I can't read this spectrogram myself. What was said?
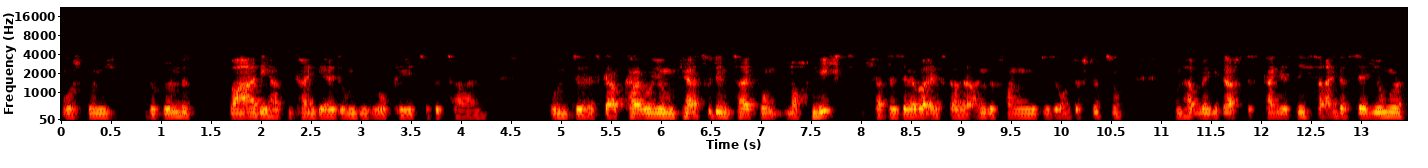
ursprünglich begründet war, die hatten kein Geld, um diese OP zu bezahlen. Und äh, es gab Cargo Jungen Care zu dem Zeitpunkt noch nicht. Ich hatte selber erst gerade angefangen mit dieser Unterstützung und habe mir gedacht, es kann jetzt nicht sein, dass der Junge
